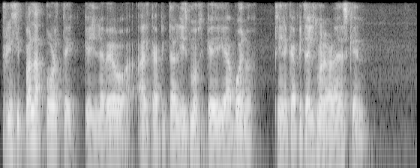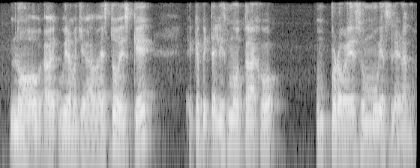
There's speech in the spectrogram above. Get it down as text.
principal aporte que le veo al capitalismo, que diría, bueno, sin el capitalismo la verdad es que no hubiéramos llegado a esto, es que el capitalismo trajo un progreso muy acelerado.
